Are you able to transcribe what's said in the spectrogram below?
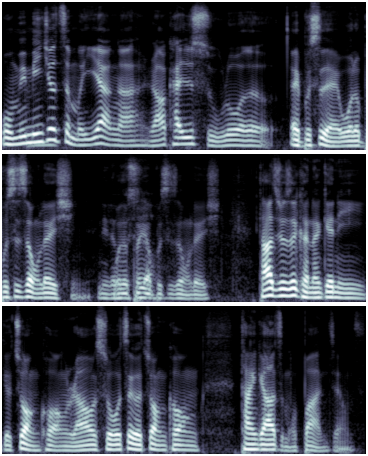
我明明就怎么样啊？然后开始数落了。哎、不是哎、我的不是这种类型，你的不是哦我的朋友不是这种类型，他就是可能给你一个状况，然后说这个状况他应该要怎么办这样子。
